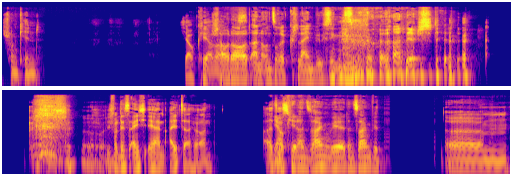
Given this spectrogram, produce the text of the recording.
schon Kind. Ja, okay, aber Shoutout an unsere kleinwüchsigen Zuhörer an der Stelle. ich wollte jetzt eigentlich eher ein Alter hören. Also ja, okay, dann sagen wir, dann sagen wir ähm,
